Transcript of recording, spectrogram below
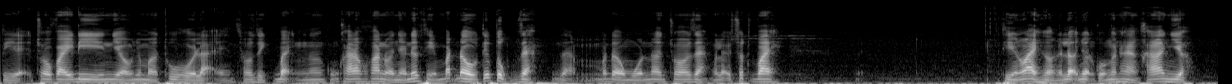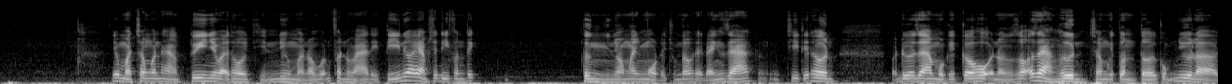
tỷ lệ cho vay đi nhiều nhưng mà thu hồi lại cho dịch bệnh cũng khá là khó khăn và nhà nước thì bắt đầu tiếp tục giảm giảm bắt đầu muốn cho giảm cái lãi suất vay. Thì nó ảnh hưởng đến lợi nhuận của ngân hàng khá là nhiều. Nhưng mà trong ngân hàng tuy như vậy thôi thì nhưng mà nó vẫn phân hóa thì tí nữa em sẽ đi phân tích từng nhóm ngành một để chúng ta có thể đánh giá chi tiết hơn và đưa ra một cái cơ hội nó rõ ràng hơn trong cái tuần tới cũng như là,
